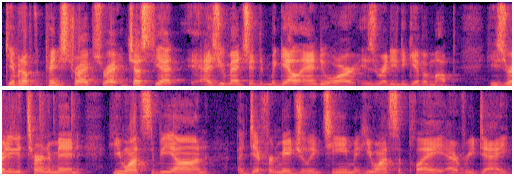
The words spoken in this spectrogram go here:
giving up the pinstripes right just yet. As you mentioned, Miguel Andujar is ready to give him up. He's ready to turn him in. He wants to be on a different major league team, and he wants to play every day.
